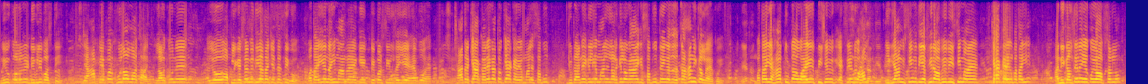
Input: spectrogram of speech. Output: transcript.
न्यू कॉलोनी डिबली बस्ती, जहाँ पेपर खुला हुआ था। लड़कों ने जो अप्लीकेशन भी दिया था जेएसएससी को, बताइए, नहीं मान रहे हैं कि पेपर सील थे, ये है, वो है। छात्र क्या करेगा तो क्या करेगा? मान सबूत जुटाने के लिए, मान लड़के लोग आए कि सबूत देंगे तो कहाँ निकल रहे हैं कोई? बताइए हाथ टूटा हुआ है, पीछे एक्सीडेंट हुआ, हम एग्ज़ाम इसी में दिए, फिर अभी भी इसी में आए हैं। क्या करेंगे, बताइए। और निकलते नहीं है कोई अफसर लोग?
